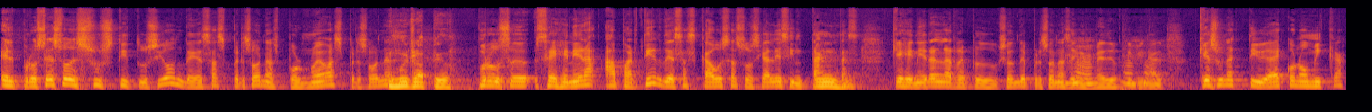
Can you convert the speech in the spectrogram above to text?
el proceso de sustitución de esas personas por nuevas personas muy rápido se genera a partir de esas causas sociales intactas que generan la reproducción de personas en el medio criminal, que es una actividad económica,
